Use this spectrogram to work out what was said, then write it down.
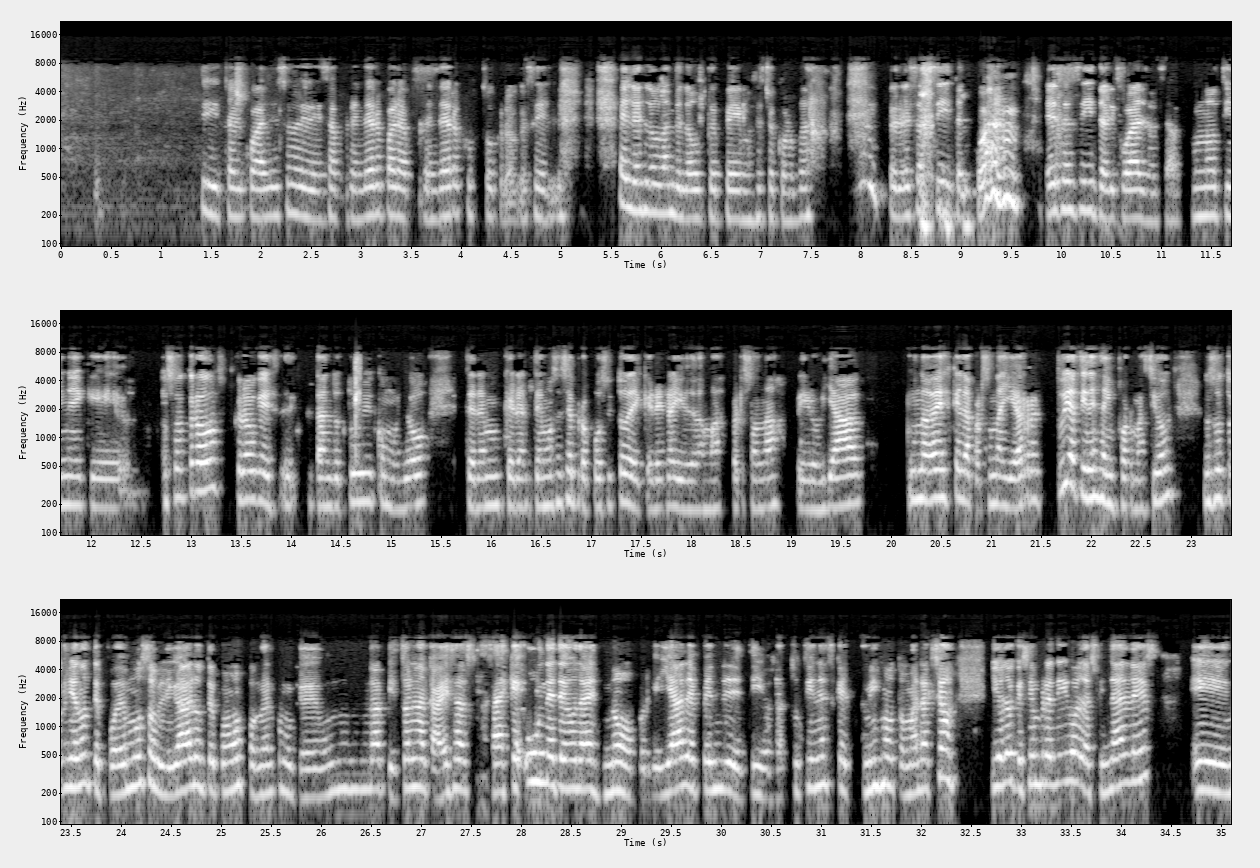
Sí, tal cual, eso de desaprender para aprender, justo creo que es el eslogan de la UTP, hemos hecho acordar, pero es así, tal cual, es así, tal cual, o sea, uno tiene que, nosotros creo que eh, tanto tú como yo tenemos, tenemos ese propósito de querer ayudar a más personas, pero ya una vez que la persona ya, tú ya tienes la información, nosotros ya no te podemos obligar, no te podemos poner como que una pistola en la cabeza, sabes que únete de una vez, no, porque ya depende de ti, o sea, tú tienes que mismo tomar acción. Yo lo que siempre digo a las finales, eh,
